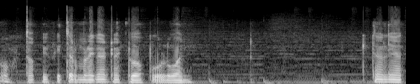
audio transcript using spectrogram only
Oh tapi fitur mereka udah 20an kita lihat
